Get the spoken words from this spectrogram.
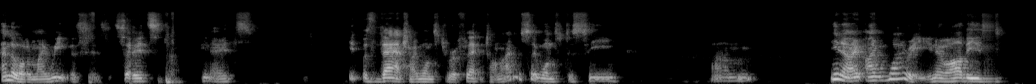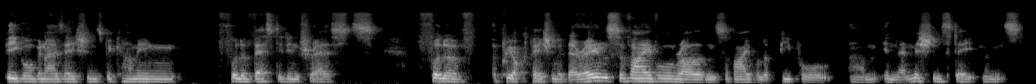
and a lot of my weaknesses. So it's, you know, it's, it was that I wanted to reflect on. I also wanted to see um, you know, I, I worry, you know, are these big organizations becoming full of vested interests, full of a preoccupation with their own survival rather than survival of people um, in their mission statements.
